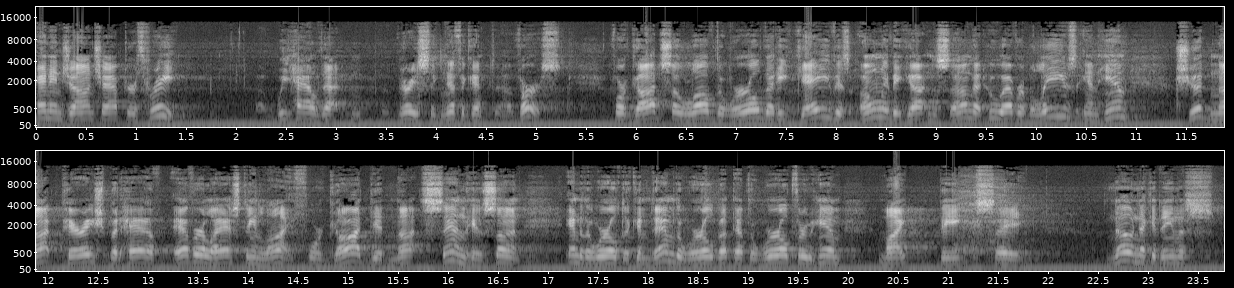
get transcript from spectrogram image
And in John chapter 3, we have that very significant uh, verse. For God so loved the world that he gave his only begotten Son, that whoever believes in him should not perish but have everlasting life. For God did not send his Son into the world to condemn the world, but that the world through him might be saved. No, Nicodemus,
